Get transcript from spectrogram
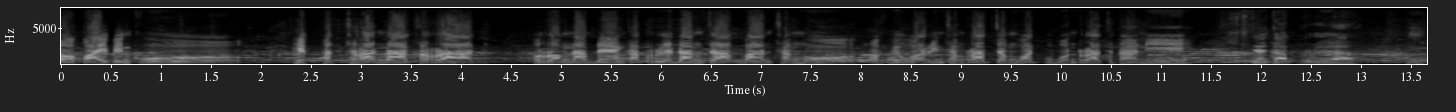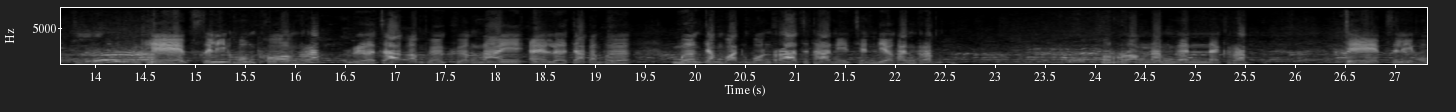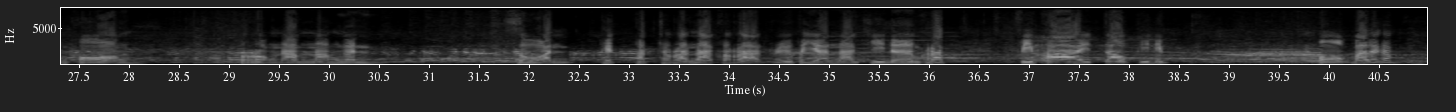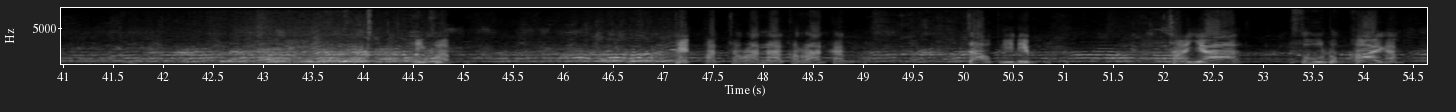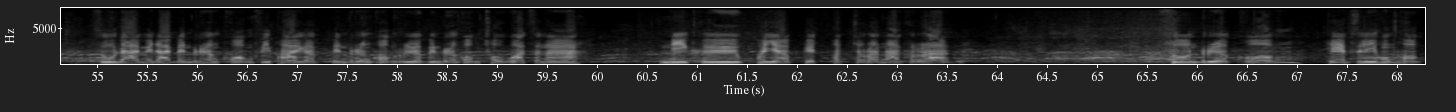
ต่อไปเป็นคู่เพชรพัชรนาคราช ร่องน้ำแดงครับ เรือดังจากบ้านช่างหม้ออำเภอวารินชำราบจังหวัดอุบลราชธานี เจอกับเรือเทพสิริหงทองครับเรือจากอำเภอเขื่องในเอเรือจากอำเภอเมืองจังหวัดอุบลราชธานีเช่นเดียวกันครับ ร่องน้ำเงินนะครับ เทพสิริหงทอง ร่องน้ำน้ำเงิน ส่วนเพชรพัชรนาคราช หรือพญานาคีเดิมครับ ฝีพายเจ้าผีดิบ ออกมาเลยครับนี่ครับเพชรพัชรนาคราชครับ เจ้าผีดิบฉายาสู้ทุกพายครับ สู้ได้ไม่ได้เป็นเรื่องของฝีพายครับ เป็นเรื่องของเรือเป็นเรื่องของโชควาสนา นี่คือพญาเพชรพัชรนาคราชส่วนเรือของเทพสิริหงส์ทอง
